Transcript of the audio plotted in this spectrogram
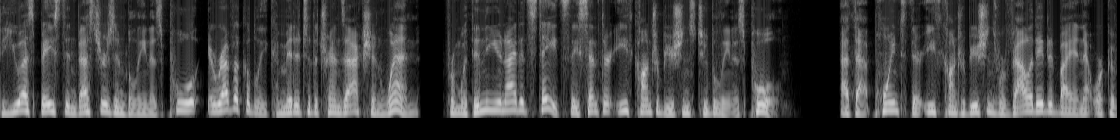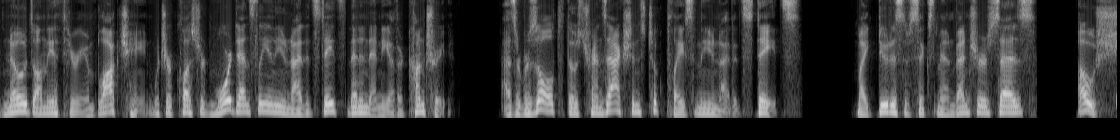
the US based investors in Balina's pool irrevocably committed to the transaction when, from within the United States, they sent their ETH contributions to Balina's pool. At that point, their ETH contributions were validated by a network of nodes on the Ethereum blockchain, which are clustered more densely in the United States than in any other country. As a result, those transactions took place in the United States. Mike Dudas of Sixth Man Ventures says, Oh shit,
